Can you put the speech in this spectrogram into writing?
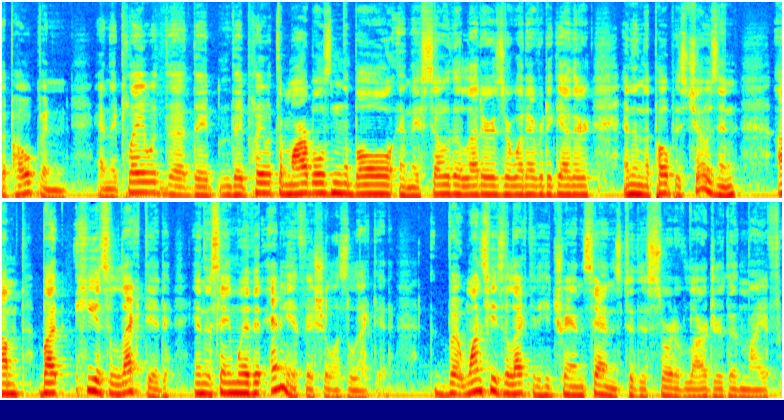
the Pope, and, and they play with the they, they play with the marbles in the bowl, and they sew the letters or whatever together, and then the Pope is chosen. Um, but he is elected in the same way that any official is elected. But once he's elected, he transcends to this sort of larger than life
